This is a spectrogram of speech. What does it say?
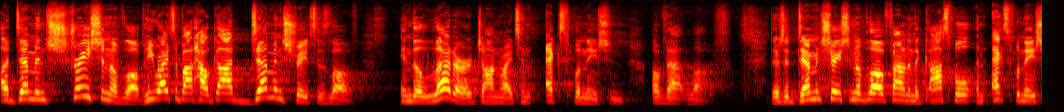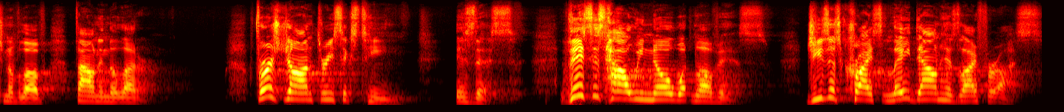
a demonstration of love. He writes about how God demonstrates his love. In the letter, John writes an explanation of that love. There's a demonstration of love found in the gospel, an explanation of love found in the letter. 1 John 3:16 is this. This is how we know what love is. Jesus Christ laid down his life for us,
